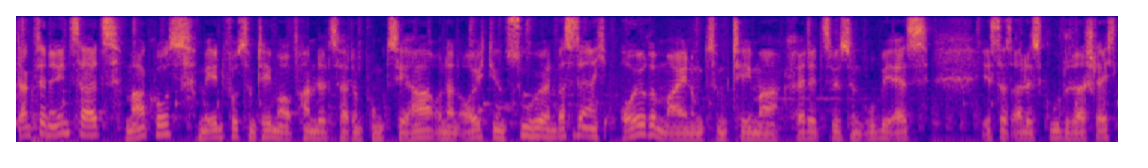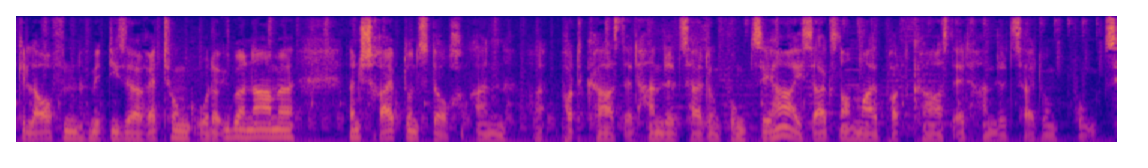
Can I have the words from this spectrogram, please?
Danke für deine Insights, Markus. Mehr Infos zum Thema auf handelszeitung.ch und an euch, die uns zuhören. Was ist eigentlich eure Meinung zum Thema Credit Suisse und UBS? Ist das alles gut oder schlecht gelaufen mit dieser Rettung oder Übernahme? Dann schreibt uns doch an podcast.handelszeitung.ch. Ich sag's nochmal, podcast.handelszeitung.ch.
